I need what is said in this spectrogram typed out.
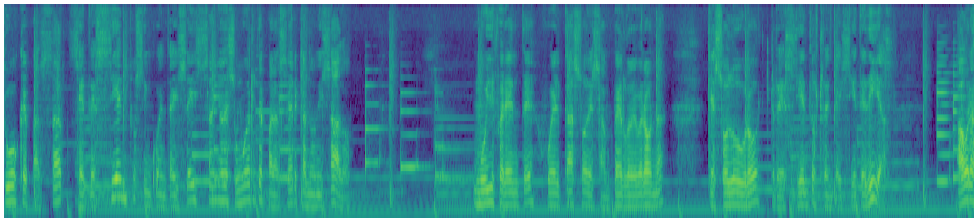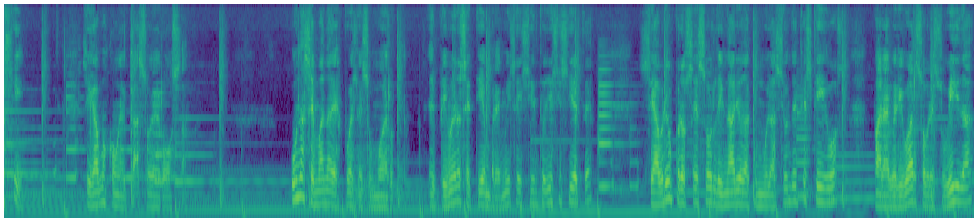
tuvo que pasar 756 años de su muerte para ser canonizado. Muy diferente fue el caso de San Pedro de Verona, que solo duró 337 días. Ahora sí, sigamos con el caso de Rosa. Una semana después de su muerte, el 1 de septiembre de 1617, se abrió un proceso ordinario de acumulación de testigos para averiguar sobre su vida,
